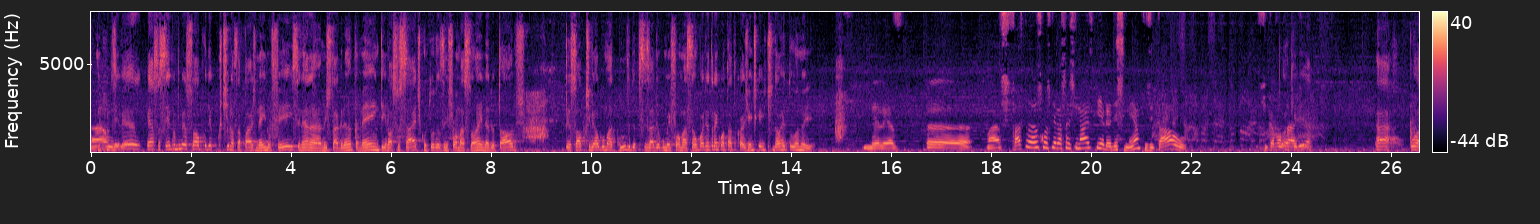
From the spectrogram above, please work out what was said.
Ah, Inclusive, eu peço sempre para o pessoal poder curtir nossa página aí no Face, né? no Instagram também. Tem nosso site com todas as informações né, do Taurus. O pessoal que tiver alguma dúvida, precisar de alguma informação, pode entrar em contato com a gente que a gente dá o retorno aí. Beleza. Uh, mas faça as considerações finais e agradecimentos e tal. Fica à vontade. Pô, queria... Ah, pô,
